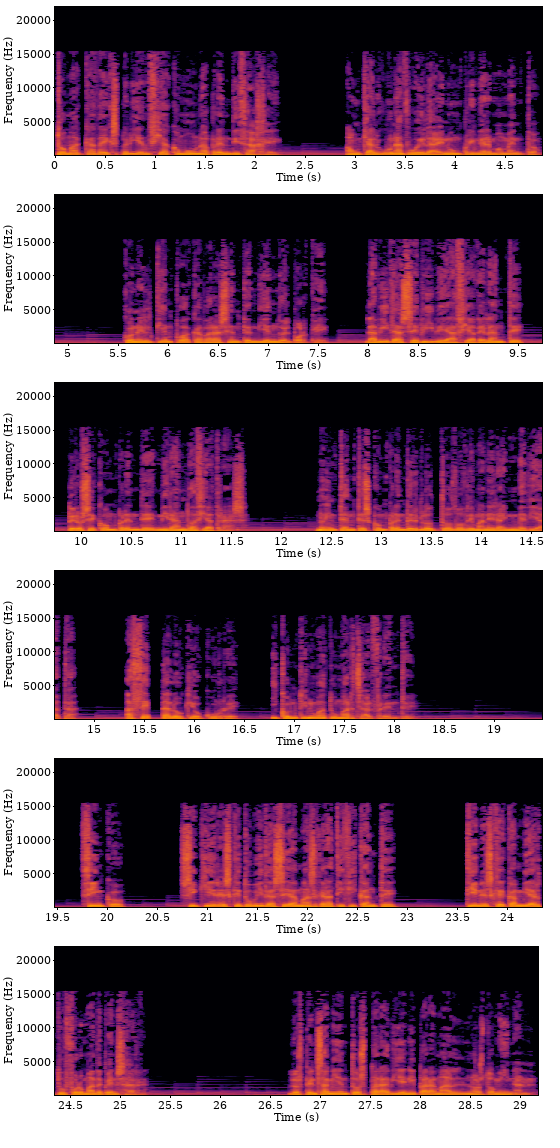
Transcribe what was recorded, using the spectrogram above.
Toma cada experiencia como un aprendizaje aunque alguna duela en un primer momento. Con el tiempo acabarás entendiendo el porqué. La vida se vive hacia adelante, pero se comprende mirando hacia atrás. No intentes comprenderlo todo de manera inmediata. Acepta lo que ocurre y continúa tu marcha al frente. 5. Si quieres que tu vida sea más gratificante, tienes que cambiar tu forma de pensar. Los pensamientos para bien y para mal nos dominan,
